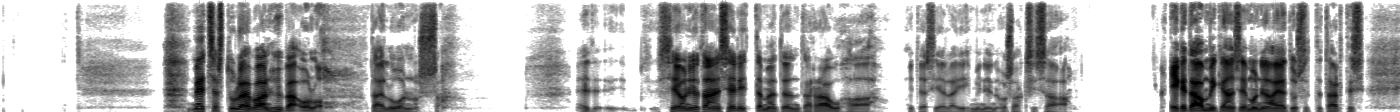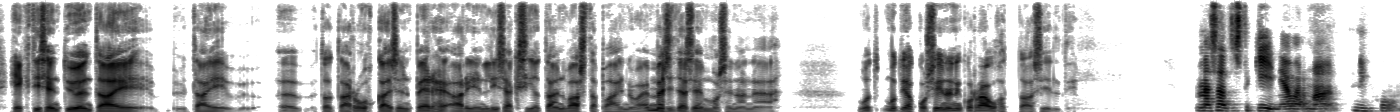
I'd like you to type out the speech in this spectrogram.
metsästä tulee vaan hyvä olo tai luonnossa. Et se on jotain selittämätöntä rauhaa, mitä siellä ihminen osaksi saa. Eikä tämä ole mikään semmoinen ajatus, että tarvitsisi hektisen työn tai, tai ö, tota, ruuhkaisen perhearjen lisäksi jotain vastapainoa. En mä sitä semmoisena näe. Mutta mut joku siinä niinku rauhoittaa silti. Mä saan tuosta kiinni ja varmaan niinku,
